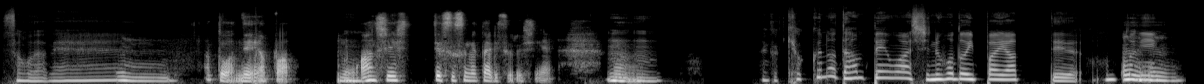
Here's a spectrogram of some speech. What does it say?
そうだねうん。あとはね、やっぱ、もう安心して進めたりするしね。うんうんなんか曲の断片は死ぬほどいっぱいあって本当に、うんうん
